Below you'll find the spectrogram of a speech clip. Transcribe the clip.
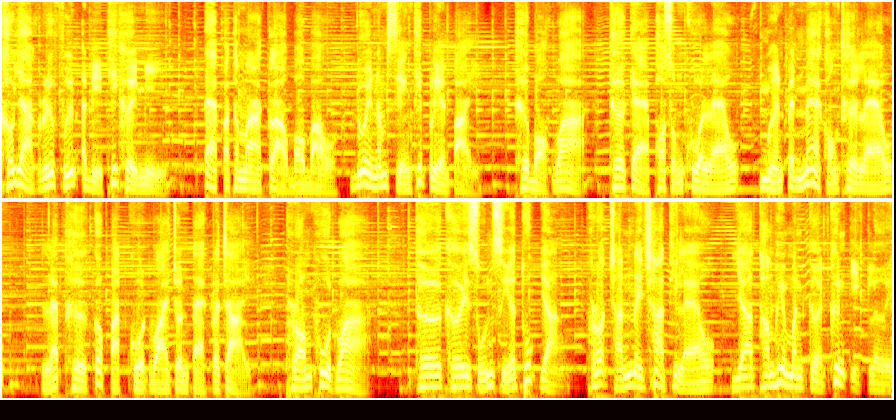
เขาอยากรื้อฟื้นอดีตที่เคยมี แต่ปัทมากล่าวเบาๆ ด้วยน้ำเสียงที่เปลี่ยนไป เธอบอกว่าเธอแก่พอสมควรแล้ว เหมือนเป็นแม่ของเธอแล้ว และเธอก็ปัดขวดไวน์จนแตกกระจาย พร้อมพูดว่า เธอเคยสูญเสียทุกอย่าง เพราะฉันในชาติที่แล้ว อย่าทำให้มันเกิดขึ้นอีกเลย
